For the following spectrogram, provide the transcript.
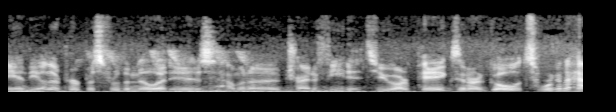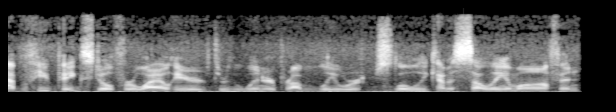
And the other purpose for the millet is I'm going to try to feed it to our pigs and our goats. We're going to have a few pigs still for a while here through the winter probably. We're slowly kind of selling them off and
